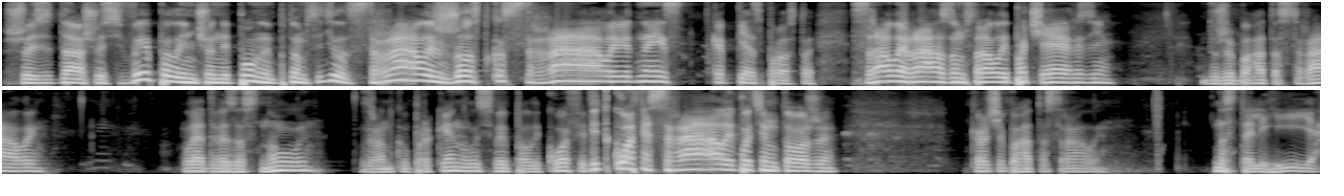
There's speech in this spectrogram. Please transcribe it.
Щось, да, щось випили, нічого не пам'ятаю. Потім сиділи, срали, жорстко срали від неї. Капець просто. Срали разом, срали по черзі. Дуже багато срали. Ледве заснули. Зранку прокинулись, випили кофе. Від кофе срали потім теж. Коротше, багато срали. Ностальгія.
